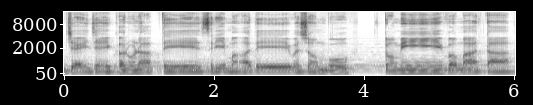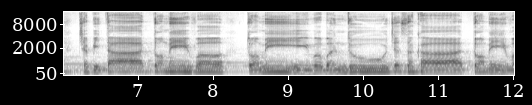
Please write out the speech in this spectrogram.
જય જય કરુણાબ્દે શ્રી મહાદેવ શંભો. ત્વમેવ માતા ચ પિતા ત્વમેવ ત્વમેવ બંધુ ચ સખા ત્વમેવ.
